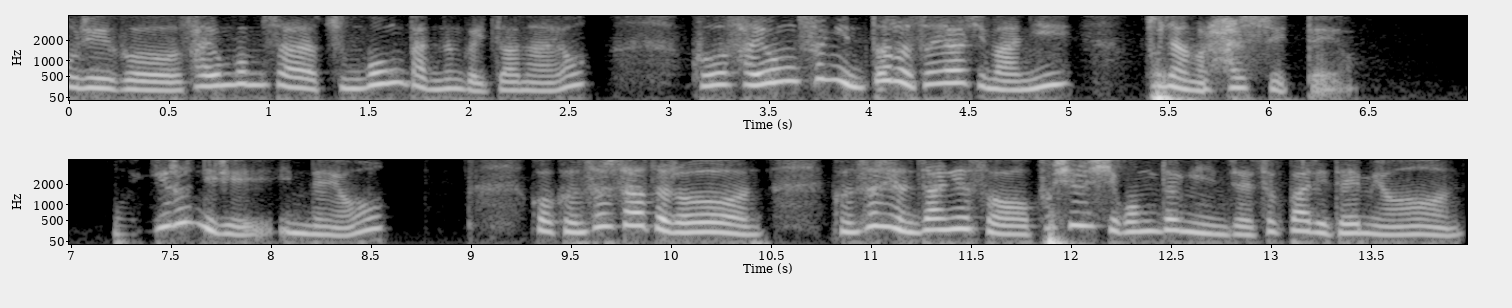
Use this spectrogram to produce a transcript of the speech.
우리 그 사용검사 준공 받는 거 있잖아요. 그 사용 승인 떨어져야지만이 분양을 할 수 있대요. 뭐 이런 일이 있네요. 그 건설사들은 건설 현장에서 부실 시공 등이 이제 적발이 되면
